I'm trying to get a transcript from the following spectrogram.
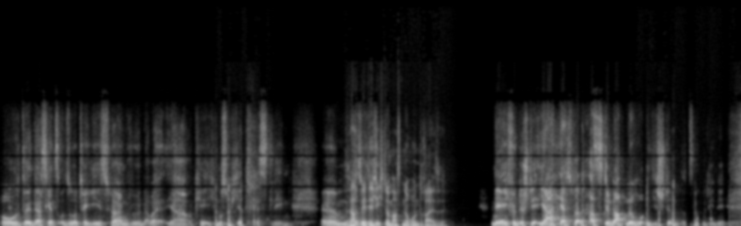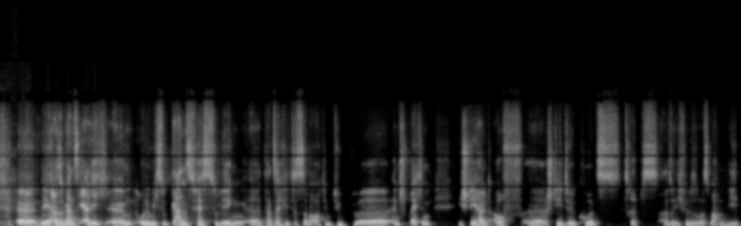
Oh, wenn das jetzt unsere Hoteliers hören würden, aber ja, okay, ich muss mich jetzt festlegen. Ähm, Sag also bitte ich, nicht, du machst eine Rundreise. Nee, ich finde, ja, erstmal das genau eine Rundreise. Stimmt, das ist eine gute Idee. Äh, nee, also ganz ehrlich, ähm, ohne mich so ganz festzulegen, äh, tatsächlich, das ist aber auch dem Typ äh, entsprechend, ich stehe halt auf äh, Städte-Kurztrips. Also ich würde sowas machen wie,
